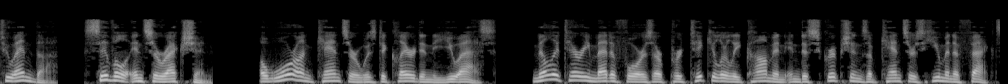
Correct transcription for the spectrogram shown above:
to end the civil insurrection, a war on cancer was declared in the U.S. Military metaphors are particularly common in descriptions of cancer's human effects,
